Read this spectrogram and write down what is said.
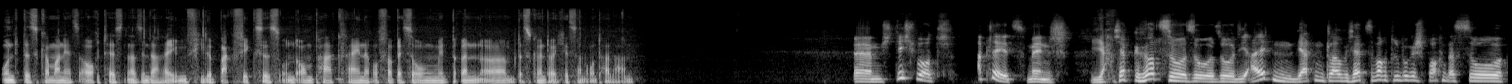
Und das kann man jetzt auch testen. Da sind da halt eben viele Bugfixes und auch ein paar kleinere Verbesserungen mit drin. Äh, das könnt ihr euch jetzt dann runterladen. Ähm, Stichwort Updates, Mensch. Ja. Ich habe gehört, so, so, so die alten, die hatten, glaube ich, letzte Woche drüber gesprochen, dass so,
